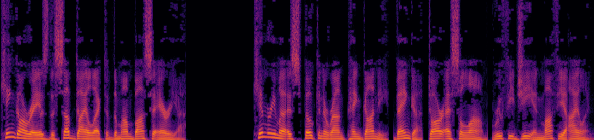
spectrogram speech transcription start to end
Kingare is the subdialect of the Mombasa area. Kimrima is spoken around Pangani, Vanga, Dar es Salaam, Rufiji and Mafia Island.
